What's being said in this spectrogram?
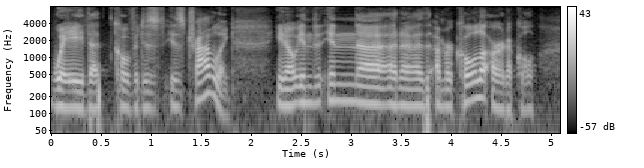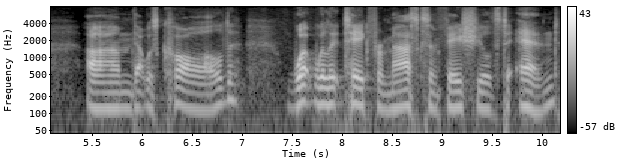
way that COVID is, is traveling. You know, in the, in, uh, a, a Mercola article um, that was called "What Will It Take for Masks and Face Shields to End,"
